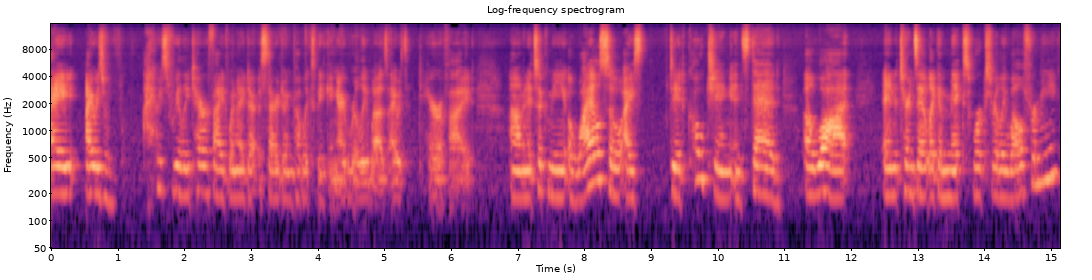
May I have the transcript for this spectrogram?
I, I was I was really terrified when I started doing public speaking. I really was. I was terrified. Um, and it took me a while, so I did coaching instead a lot. And it turns out like a mix works really well for me.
